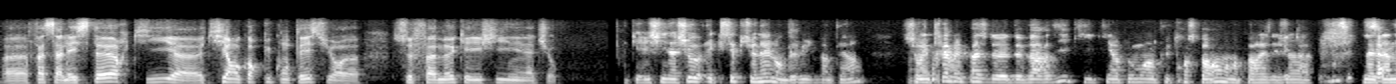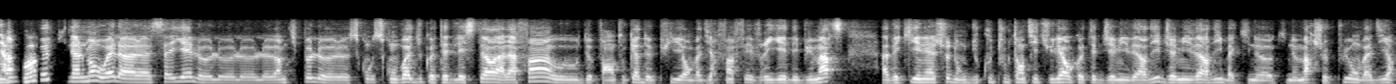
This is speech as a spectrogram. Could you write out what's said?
face à Leicester qui, qui a encore pu compter sur ce fameux Keiichi Inacho. Keiichi Inacho exceptionnel en 2021 sur une très belle passe de, Vardy qui, qui, est un peu moins plus transparent. On en parlait déjà la dernière fois. finalement, ouais, ça y est, le, le, un petit peu le, ce qu'on voit du côté de Leicester à la fin, ou de, en tout cas depuis, on va dire fin février, début mars, avec Iheanacho, donc du coup tout le temps titulaire aux côtés de Jamie Verdi. Jamie Verdi bah, qui, ne, qui ne marche plus, on va dire,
